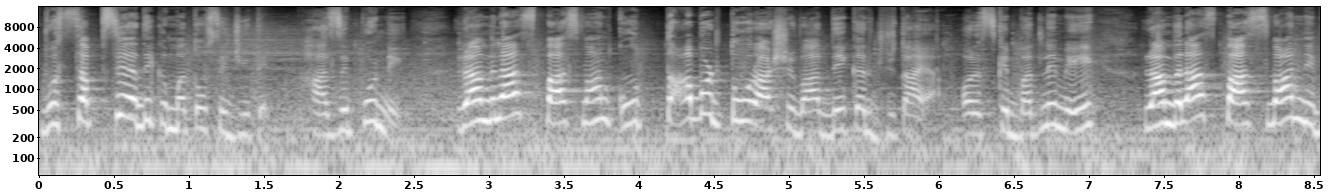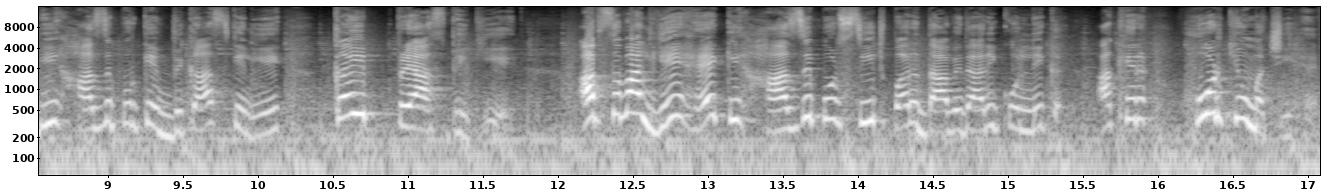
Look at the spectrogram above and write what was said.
वो सबसे अधिक मतों से जीते। हाजीपुर ने रामविलास पासवान को ताबड़तोड़ आशीर्वाद देकर जिताया और इसके बदले में रामविलास पासवान ने भी हाजीपुर के विकास के लिए कई प्रयास भी किए। अब सवाल ये है कि हाजीपुर सीट पर दावेदारी को लेकर आखिर होड़ क्यों मची है?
